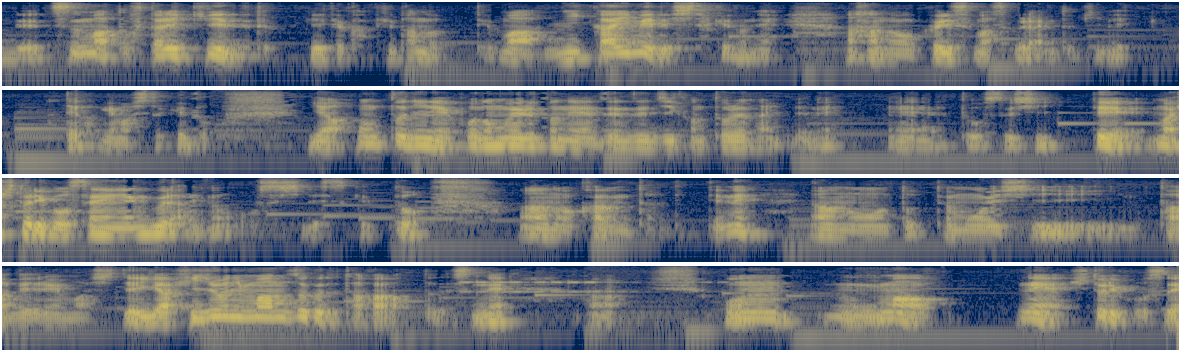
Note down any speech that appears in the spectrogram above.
で、妻と2人きりで出かけたのって、まあ2回目でしたけどね、あの、クリスマスぐらいの時に出かけましたけど、いや、本当にね、子供いるとね、全然時間取れないんでね、えっ、ー、と、お寿司行って、まあ1人5000円ぐらいのお寿司ですけど、あの、カウンターで行ってね、あの、とっても美味しい食べれまして、いや、非常に満足度高かったですね。こんまあ、ね、一人5000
